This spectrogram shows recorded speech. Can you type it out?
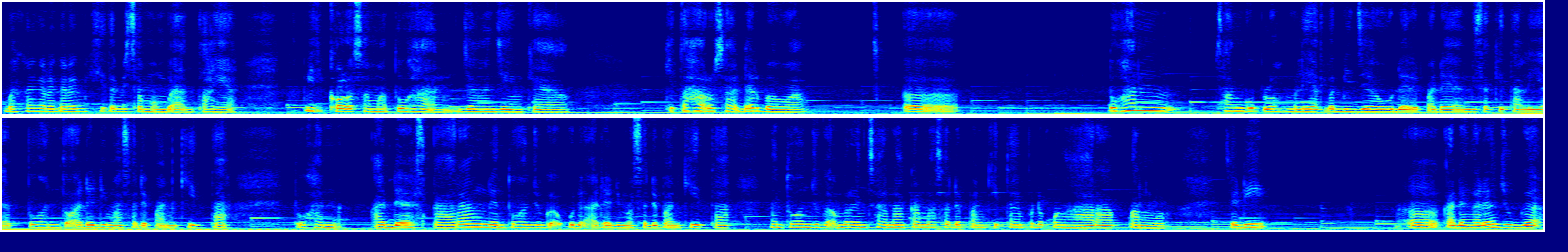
Bahkan kadang-kadang kita bisa membantah ya. Tapi kalau sama Tuhan jangan jengkel. Kita harus sadar bahwa uh, Tuhan sanggup loh melihat lebih jauh daripada yang bisa kita lihat. Tuhan tuh ada di masa depan kita. Tuhan ada sekarang dan Tuhan juga udah ada di masa depan kita. Dan Tuhan juga merencanakan masa depan kita yang penuh pengharapan loh. Jadi eh, kadang-kadang juga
